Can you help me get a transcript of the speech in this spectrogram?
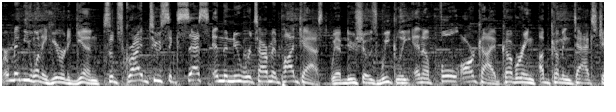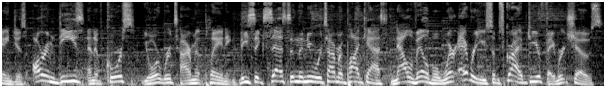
or maybe you want to hear it again, subscribe to Success in the New Retirement Podcast. We have new shows weekly and a full archive covering upcoming tax changes, RMDs, and of course, your retirement planning. The Success in the New Retirement Podcast, now available wherever you subscribe to your favorite shows.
